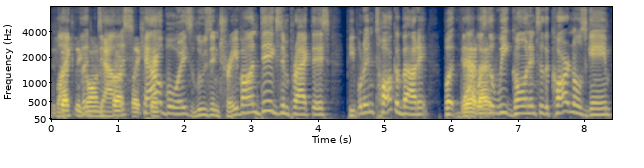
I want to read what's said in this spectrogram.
Especially like the Dallas like Cowboys losing Trevon Diggs in practice. People didn't talk about it, but that yeah, was that, the week going into the Cardinals game.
